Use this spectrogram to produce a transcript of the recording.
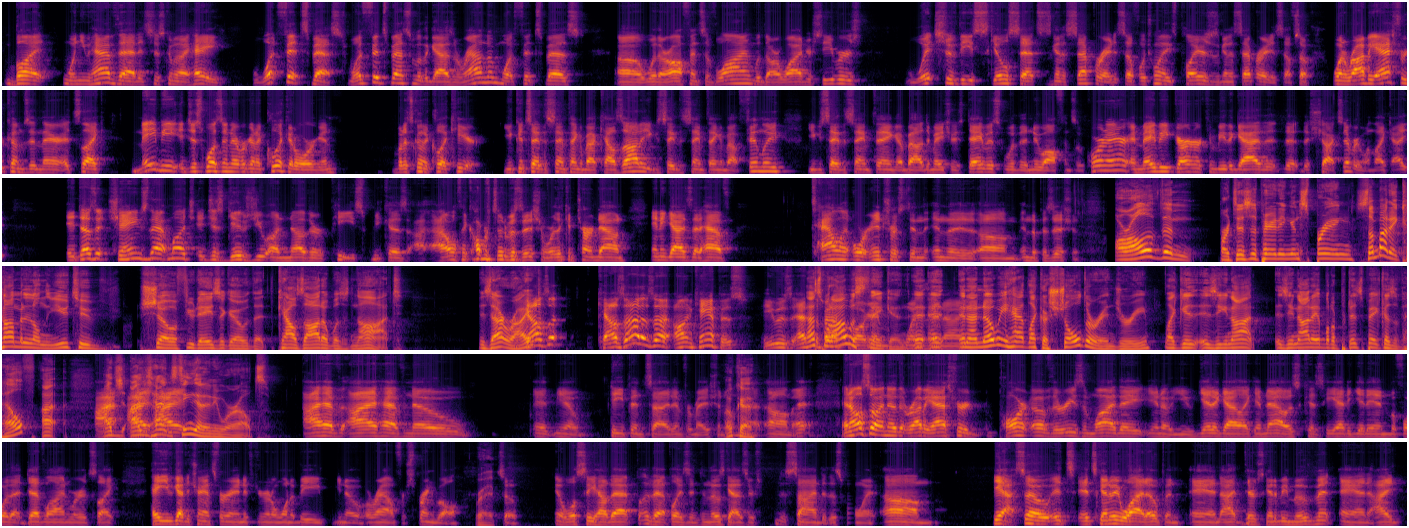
but when you have that, it's just going to be like, hey, what fits best? What fits best with the guys around them? What fits best uh, with our offensive line, with our wide receivers? Which of these skill sets is going to separate itself? Which one of these players is going to separate itself? So when Robbie Ashford comes in there, it's like maybe it just wasn't ever going to click at Oregon, but it's going to click here. You could say the same thing about Calzada. You could say the same thing about Finley. You could say the same thing about Dematrius Davis with a new offensive coordinator. And maybe Geriner can be the guy that, that, that shocks everyone. Like I, it doesn't change that much. It just gives you another piece because I, I don't think Auburn's in a position where they can turn down any guys that have talent or interest in in the um, in the position. Are all of them participating in spring? Somebody commented on the YouTube show a few days ago that Calzada was not. Is that right? Calzada, Calzada's uh, on campus. He was at. That's what I was thinking, and, and, I know he had like a shoulder injury. Like, is, is he not? Is he not able to participate because of health? I I, I just, I just hadn't I, seen that anywhere else. I have I have no, eh, you know, deep inside information on okay. that. Um, and also I know that Robbie Ashford. Part of the reason why they, you know, you get a guy like him now is because he had to get in before that deadline, where it's like, hey, you've got to transfer in if you're going to want to be, you know, around for spring ball. Right. So you know, we'll see how that that plays into. And those guys are signed at this point. Um, yeah, so it's it's going to be wide open, and I, there's going to be movement, and I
